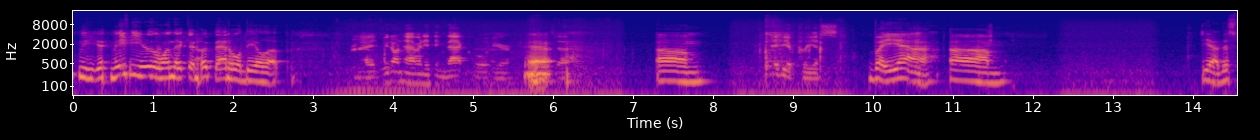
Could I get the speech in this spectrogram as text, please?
maybe you're the one that can hook that whole deal up. Right. We don't have anything that cool here. Yeah. But, uh, Um, maybe a Prius. but yeah. Um, yeah, this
